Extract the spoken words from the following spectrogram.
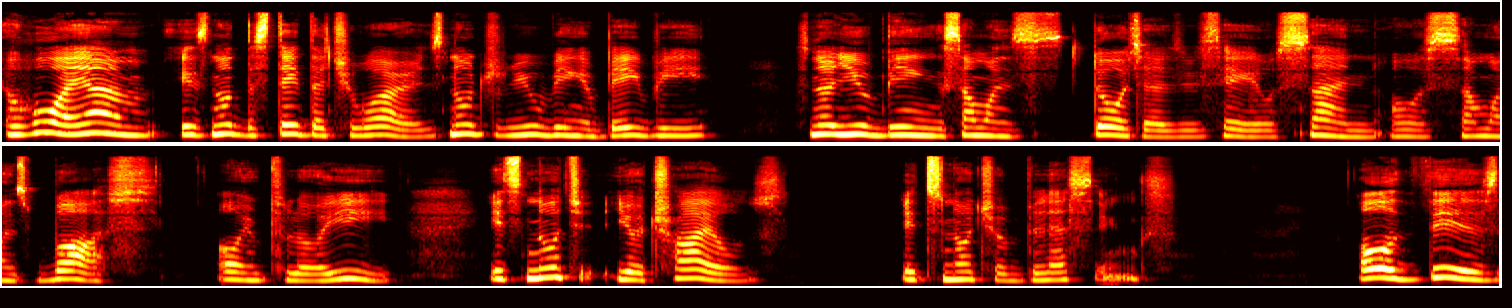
who I am is not the state that you are. It's not you being a baby. It's not you being someone's daughter, as you say, or son, or someone's boss, or employee. It's not your trials. It's not your blessings. All these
